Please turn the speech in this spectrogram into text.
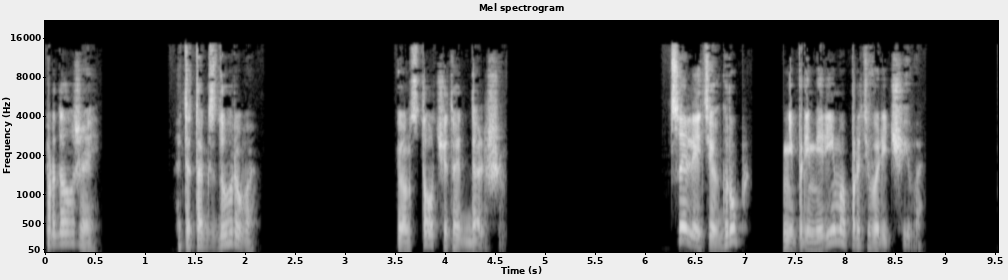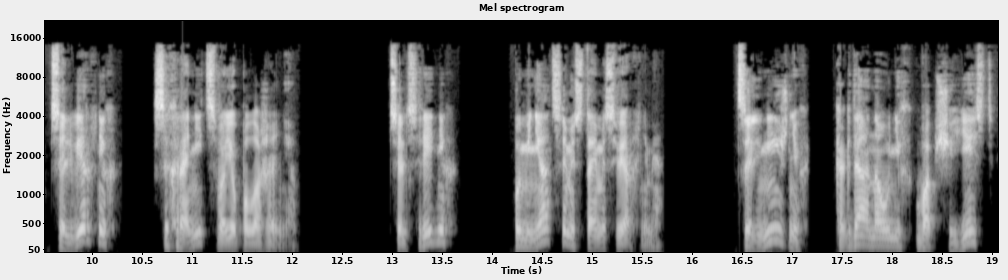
Продолжай. Это так здорово!» И он стал читать дальше. Цели этих групп непримиримо противоречивы. Цель верхних – сохранить свое положение. Цель средних – поменяться местами с верхними. Цель нижних, когда она у них вообще есть,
